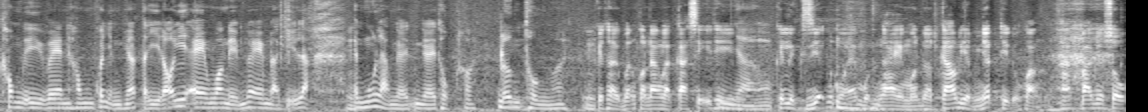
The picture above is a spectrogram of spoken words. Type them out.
không đi event không có nhận gì hết tại vì đối với em quan điểm của em là chỉ là Ừ. em muốn làm nghệ nghệ thuật thôi đơn thuần thôi Ừ, cái thời vẫn còn đang là ca sĩ thì Dạ. cái lịch diễn của em một ngày một đợt cao điểm nhất thì độ khoảng hát bao nhiêu show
